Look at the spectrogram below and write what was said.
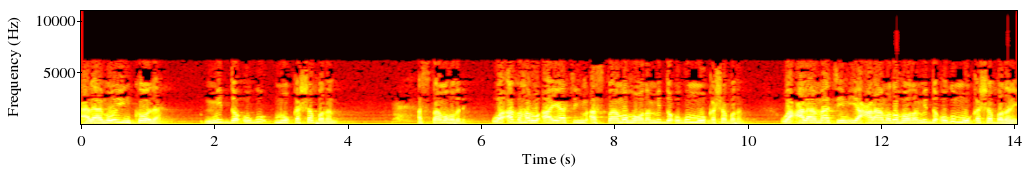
calaamooyinkooda midda ugu muuqasho badan astaamahooda dheh wa adharu aayaatihim astaamahooda midda ugu muuqasho badan. Wa calaamaatihim iyo calaamadahooda midda ugu muuqasho badani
